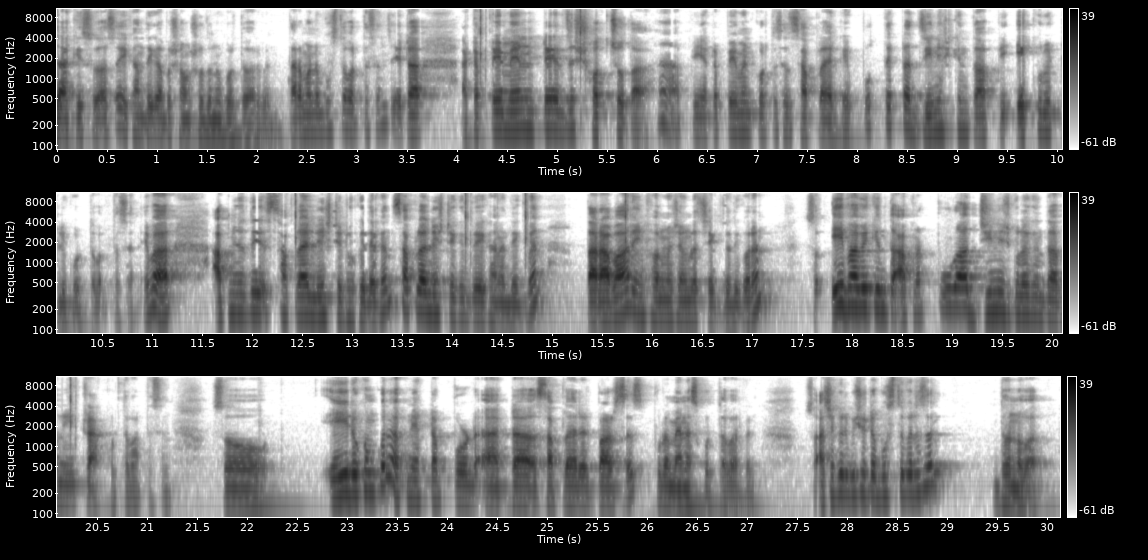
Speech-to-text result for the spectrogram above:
যা কিছু আছে, এখান থেকে আপনি সংশোধনও করতে পারবেন। তার মানে বুঝতে পারতেছেন যে এটা একটা পেমেন্টের যে স্বচ্ছতা হ্যাঁ? আপনি একটা পেমেন্ট করতেছেন সাপ্লায়ারকে, প্রত্যেকটা জিনিস কিন্তু আপনি একুরেটলি করতে পারতেছেন। এবার আপনি যদি সাপ্লায়ার লিস্টে ঢুকে দেখেন, সাপ্লায়ার লিস্টে কিন্তু এখানে দেখবেন, তার আবার ইনফরমেশনগুলো চেক যদি করেন সো এইভাবে কিন্তু আপনার পুরা জিনিসগুলো কিন্তু আপনি ট্র্যাক করতে পারতেছেন। সো এইরকম করে আপনি একটা একটা সাপ্লায়ারের পার্সেস পুরো ম্যানেজ করতে পারবেন। সো আশা করি বিষয়টা বুঝতে পেরেছেন। ধন্যবাদ।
